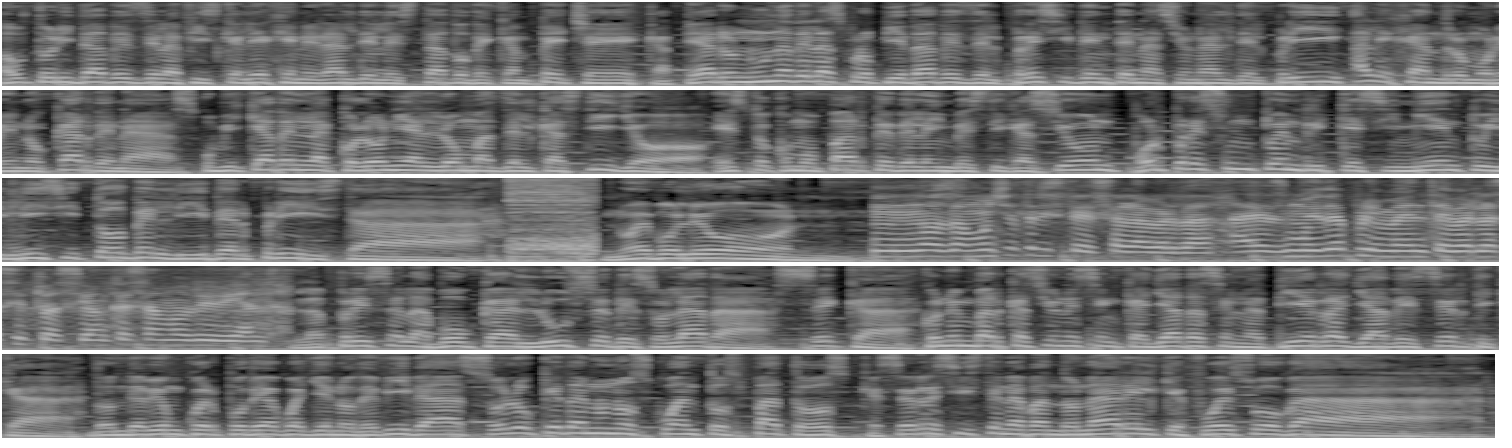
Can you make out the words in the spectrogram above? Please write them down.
Autoridades de la Fiscalía General del Estado de Campeche catearon una de las propiedades del presidente nacional del PRI, Alejandro Moreno Cárdenas, ubicada en la colonia Lomas del Castillo. Esto como parte de la investigación por presunto enriquecimiento ilícito del líder priista. Nuevo León. Nos da mucha tristeza, la verdad. Es muy deprimente ver la situación que estamos viviendo. La presa La Boca luce desolada, seca, con embarcaciones encalladas en la tierra ya desértica. Donde había un cuerpo de agua lleno de vida, solo quedan unos cuantos patos que se resisten a abandonar el que fue su hogar.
